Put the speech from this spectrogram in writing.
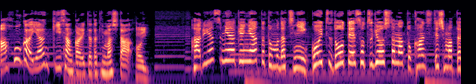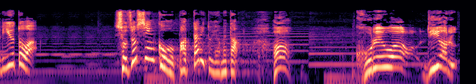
アホがヤンキーさんからいただきました。はい。春休み明けに会った友達に、こいつ童貞卒業したなと感じてしまった理由とは？処女信仰をぱったりとやめた。あこれはリアル。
